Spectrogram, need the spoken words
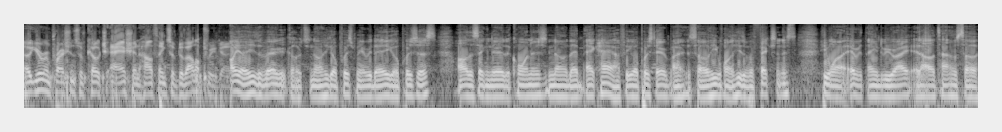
uh, your impressions of Coach Ash and how things have developed for you guys? Oh yeah, he's a very good coach. You know, he go push me every day. He go push us all the secondary, the corners. You know, that back half. He go push everybody. So he want. He's a perfectionist. He want everything to be right at all times. So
